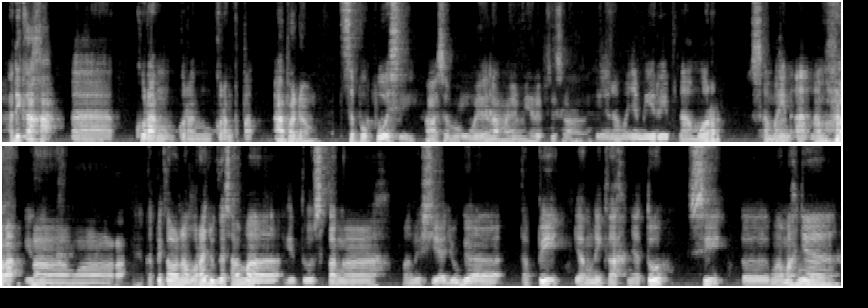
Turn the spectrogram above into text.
adik kakak. Eh, kurang kurang kurang tepat. Apa dong? Sepupu sih. Oh, sepupunya Iya. namanya mirip sih soalnya. Ya namanya mirip Namor samain A Namora gitu. Namora. Ya, tapi kalau Namora juga sama gitu, setengah manusia juga. Tapi yang nikahnya tuh si eh, mamahnya,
